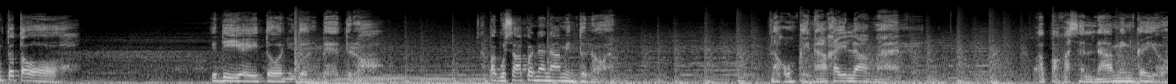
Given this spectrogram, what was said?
Ang totoo, ideya ito ni Don Pedro. Napag-usapan na namin to noon. Na kung kinakailangan, papakasal namin kayo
